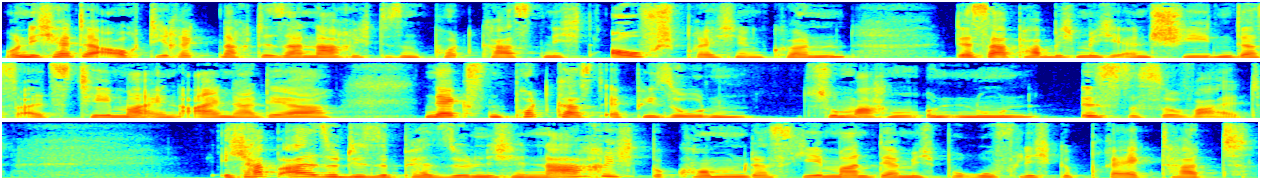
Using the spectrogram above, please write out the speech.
Und ich hätte auch direkt nach dieser Nachricht diesen Podcast nicht aufsprechen können. Deshalb habe ich mich entschieden, das als Thema in einer der nächsten Podcast-Episoden zu machen. Und nun ist es soweit. Ich habe also diese persönliche Nachricht bekommen, dass jemand, der mich beruflich geprägt hat,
